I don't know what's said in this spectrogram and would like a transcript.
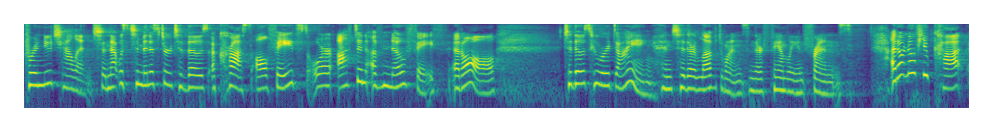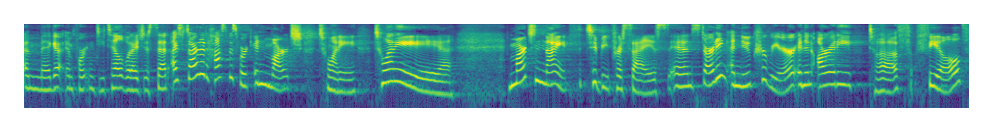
for a new challenge, and that was to minister to those across all faiths or often of no faith at all to those who were dying and to their loved ones and their family and friends. I don't know if you caught a mega important detail of what I just said. I started hospice work in March 2020. March 9th, to be precise, and starting a new career in an already tough field.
